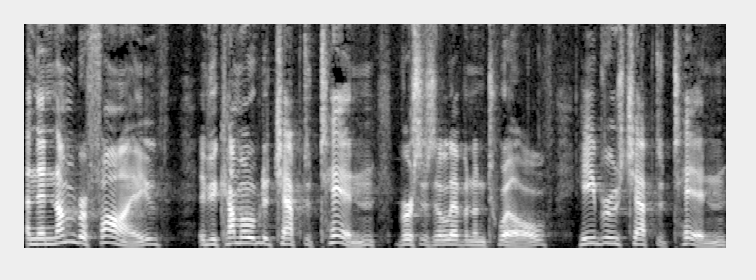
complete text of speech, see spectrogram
And then, number five, if you come over to chapter 10, verses 11 and 12, Hebrews chapter 10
